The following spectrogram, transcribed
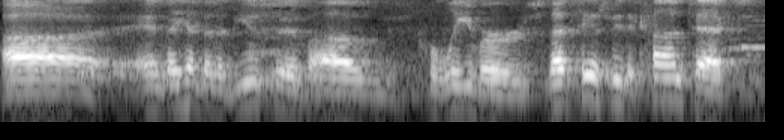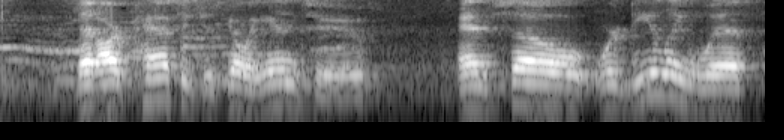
Uh, and they have been abusive of believers. That seems to be the context that our passage is going into. And so we're dealing with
